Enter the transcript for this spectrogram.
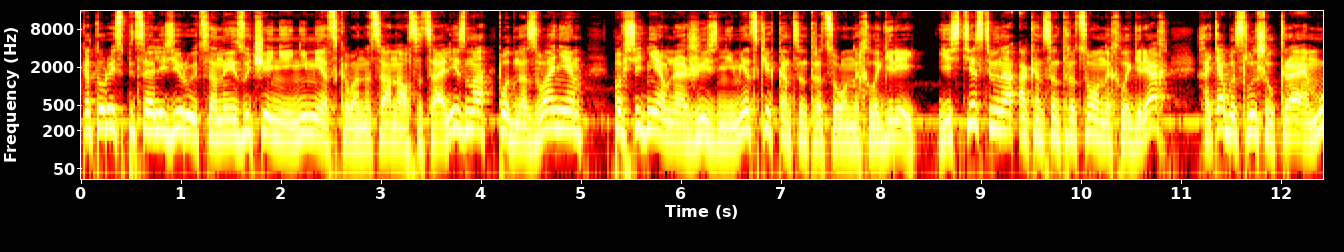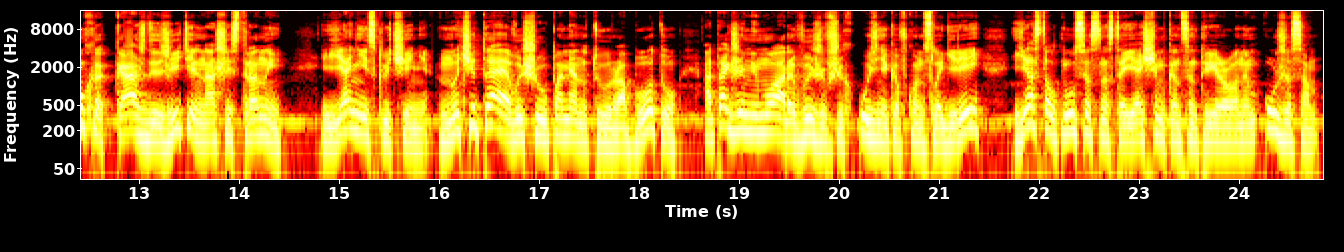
который специализируется на изучении немецкого национал-социализма под названием «Повседневная жизнь немецких концентрационных лагерей». Естественно, о концентрационных лагерях хотя бы слышал краем уха каждый житель нашей страны – я не исключение. Но читая вышеупомянутую работу, а также мемуары выживших узников концлагерей, я столкнулся с настоящим концентрированным ужасом.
